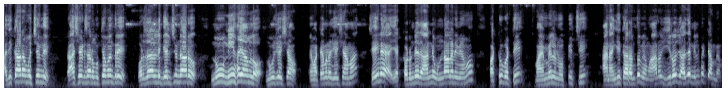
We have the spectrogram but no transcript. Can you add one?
అధికారం వచ్చింది. రాజశేఖర్ సార్ ముఖ్యమంత్రి ఒరిజినాలిటీ గెలిచిండారు. నువ్వు నీ హయాంలో నువ్వు చేశావు. మేము అట్టేమైనా చేశామా? చేయలే. ఎక్కడుండే దాన్ని ఉండాలని మేము పట్టుబట్టి మా ఎమ్మెల్యేని ఒప్పించి ఆయన అంగీకారంతో మేము ఆ రోజు ఈ రోజు అదే నిలబెట్టాం మేము.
